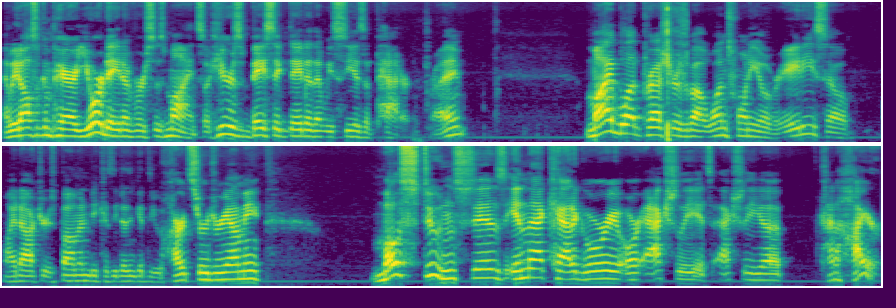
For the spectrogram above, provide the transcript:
And we'd also compare your data versus mine. So here's basic data that we see as a pattern, right? My blood pressure is about 120 over 80, so my doctor is bumming because he doesn't get to do heart surgery on me. Most students is in that category, or actually, it's actually uh, kind of higher,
